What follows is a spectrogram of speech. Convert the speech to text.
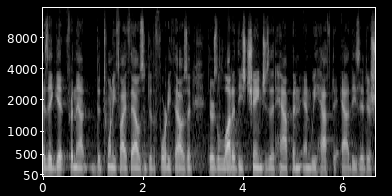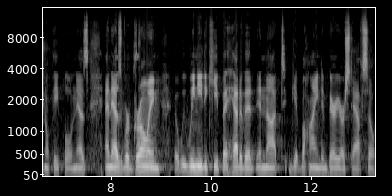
as they get from that, the 25,000 to the 40,000, there's a lot of these changes that happen, and we have to add these additional people. And as, and as we're growing, we, we need to keep ahead of it and not get behind and bury our staff. So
